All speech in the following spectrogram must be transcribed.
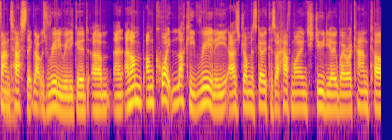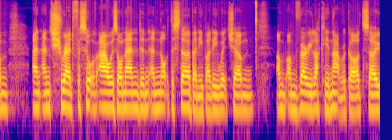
fantastic. That was really, really good. Um, and, and I'm I'm quite lucky, really, as drummers go, because I have my own studio where I can come and, and shred for sort of hours on end and, and not disturb anybody, which um, I'm I'm very lucky in that regard. So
